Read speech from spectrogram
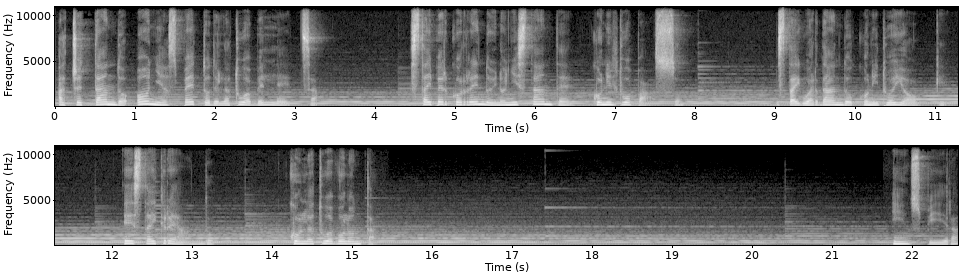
accettando ogni aspetto della tua bellezza, stai percorrendo in ogni istante con il tuo passo, stai guardando con i tuoi occhi e stai creando con la tua volontà. Inspira.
